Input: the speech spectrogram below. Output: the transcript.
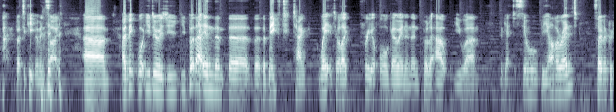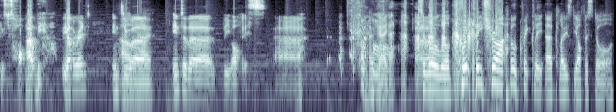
but to keep them inside um, I think what you do is you, you put that in the the, the, the big t- tank, wait until like three or four go in, and then pull it out. You um, forget to seal the other end, so the crickets just hop out the, the other end into oh uh, no! into the the office. Uh, Okay, so we'll we'll quickly try. we'll quickly uh, close the office door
